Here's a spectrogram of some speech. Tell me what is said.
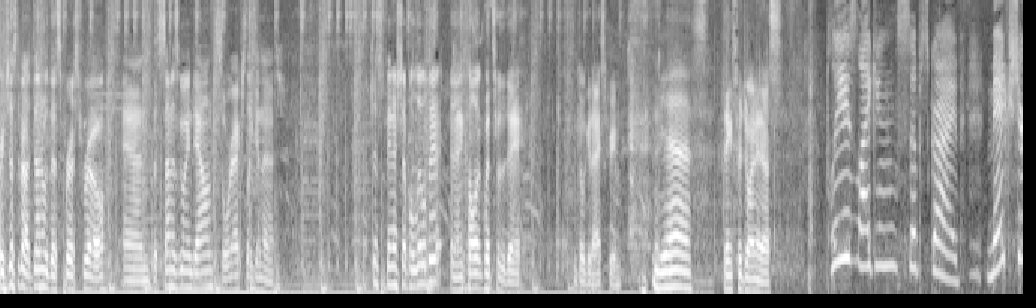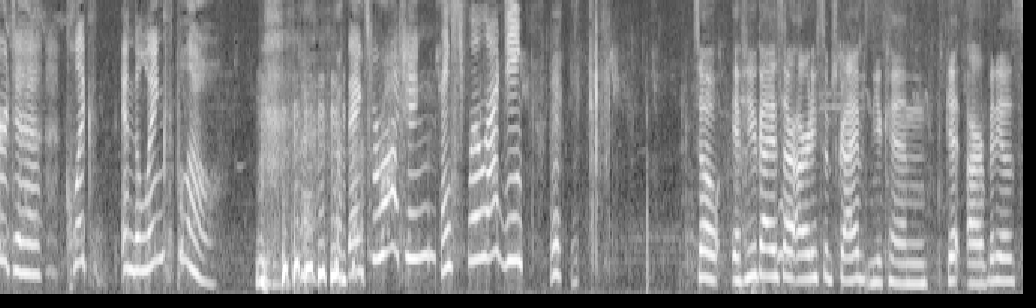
We're just about done with this first row and the sun is going down, so we're actually gonna just finish up a little bit and then call it quits for the day and go get ice cream. Yes. Thanks for joining us. Please like and subscribe. Make sure to click in the links below. Thanks for watching. Thanks for watching. So if you guys are already subscribed, you can get our videos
